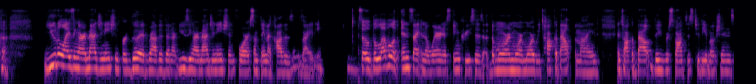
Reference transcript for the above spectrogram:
utilizing our imagination for good rather than using our imagination for something that causes anxiety. So the level of insight and awareness increases the more and more and more we talk about the mind and talk about the responses to the emotions.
